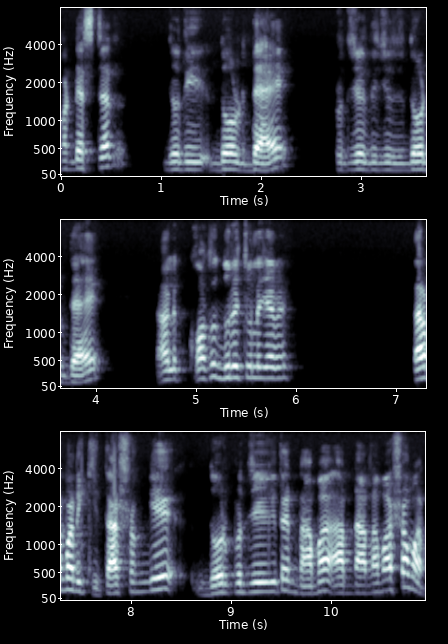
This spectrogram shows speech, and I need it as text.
কন্টেস্টার যদি দৌড় দেয়, প্রতিযোগী যদি দৌড় দেয়, তাহলে কত দূরে চলে যাবে? তার মানে কি? তার সঙ্গে দৌড় প্রতিযোগিতার নামা আর না নামা সমান।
